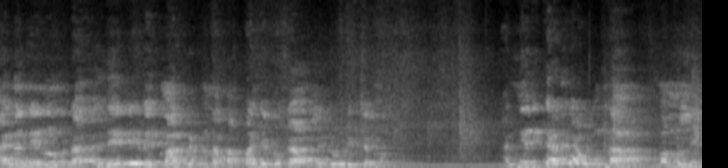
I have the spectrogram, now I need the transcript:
ఆయన నేను ఇదేంటి రెడ్ మార్క్ పెట్టుకున్నా తప్పని చెప్పి ఒక లెటర్ కూడా ఇచ్చాడు మాకు. అన్ని రికార్డుగా ఉన్న మమ్మల్ని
